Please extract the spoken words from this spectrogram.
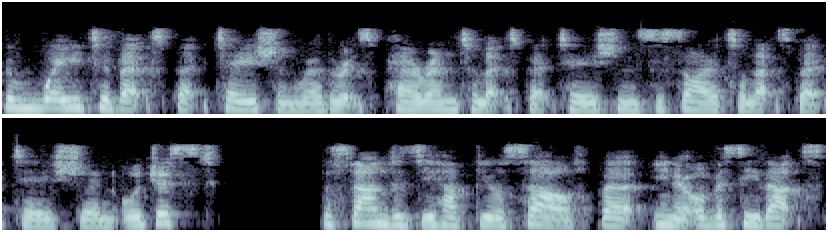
the weight of expectation, whether it's parental expectation, societal expectation, or just the standards you have for yourself. But, you know, obviously that's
